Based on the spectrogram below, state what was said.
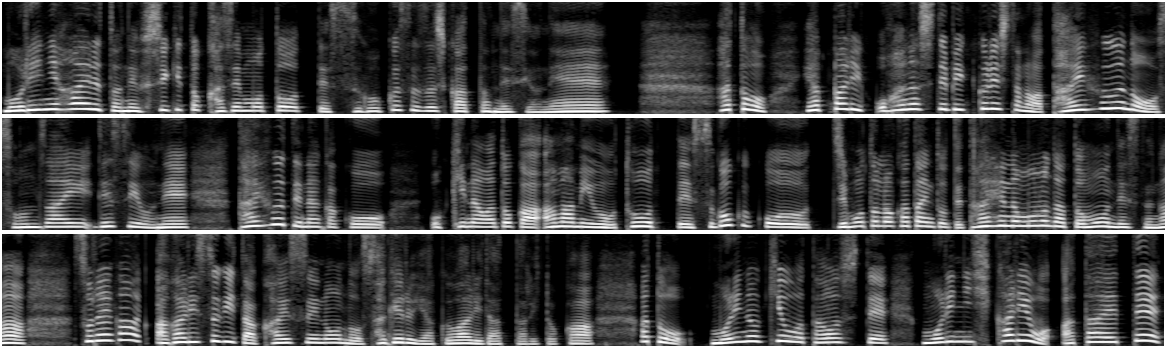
森に入るとね不思議と風も通ってすごく涼しかったんですよね。あとやっぱりお話でびっくりしたのは台風の存在ですよね。台風ってなんかこう沖縄とか奄美を通ってすごくこう地元の方にとって大変なものだと思うんですがそれが上がりすぎた海水の温度を下げる役割だったりとかあと森の木を倒して森に光を与えて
